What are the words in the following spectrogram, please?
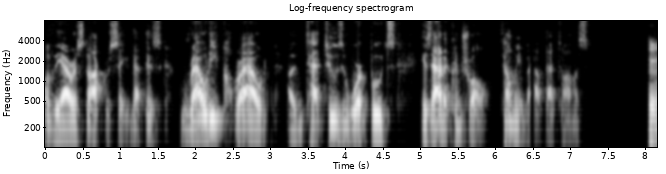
of the aristocracy, that this rowdy crowd in tattoos and work boots is out of control. Tell me about that, Thomas. Hmm.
